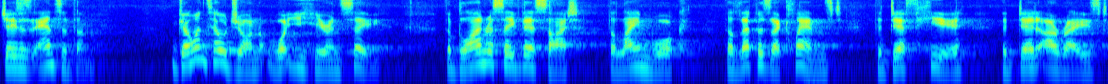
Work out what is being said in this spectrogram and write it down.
Jesus answered them, Go and tell John what you hear and see. The blind receive their sight, the lame walk, the lepers are cleansed, the deaf hear, the dead are raised,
